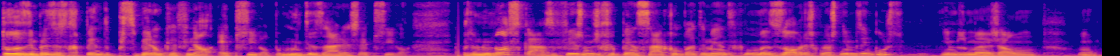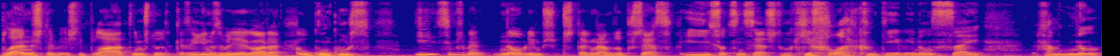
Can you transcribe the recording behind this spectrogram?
todas as empresas de repente perceberam que afinal é possível. Para muitas áreas é possível. Portanto, no nosso caso, fez-nos repensar completamente umas obras que nós tínhamos em curso. Tínhamos uma, já um, um plano estipulado, tínhamos tudo, quer dizer, íamos abrir agora o concurso e simplesmente não abrimos. Estagnámos o processo e sou-te sincero, estou aqui a falar contigo e não sei realmente não,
